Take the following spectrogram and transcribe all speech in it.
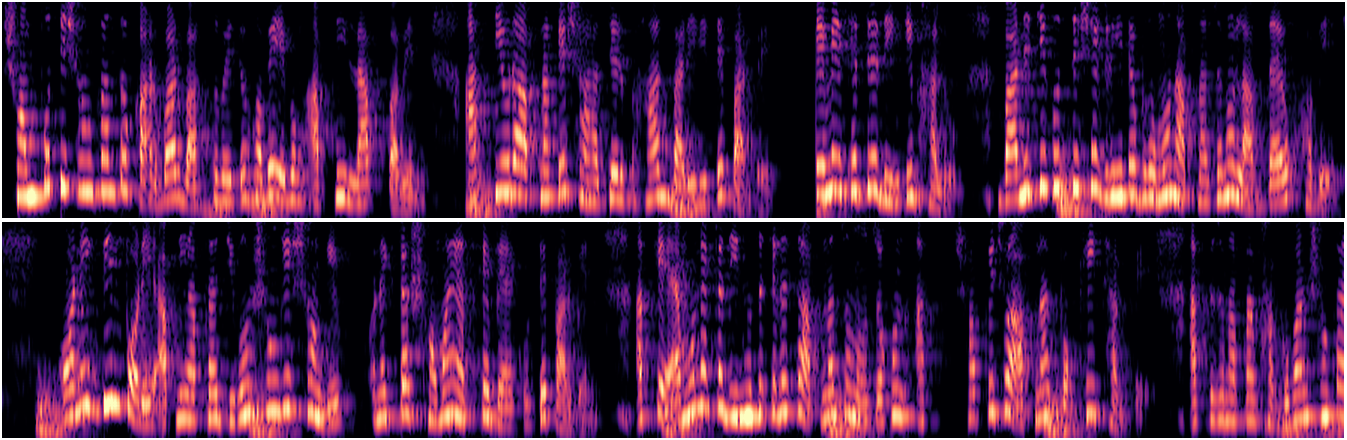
সম্পত্তি সংক্রান্ত কারবার বাস্তবায়িত হবে এবং আপনি লাভ পাবেন। আত্মীয়রা আপনাকে সাহায্যের হাত বাড়িয়ে দিতে পারবে। প্রেমের ক্ষেত্রে দিনটি ভালো। বাণিজ্যিক উদ্দেশ্যে গৃহীত ভ্রমণ আপনার জন্য লাভদায়ক হবে। অনেক দিন পরে আপনি আপনার জীবনসঙ্গীর সঙ্গে অনেকটা সময় আজকে ব্যয় করতে পারবেন। আজকে এমন একটা দিন হতে চলেছে আপনার জন্য যখন আজ সব কিছু আপনার পক্ষেই থাকবে। আজকে যেন আপনার ভাগ্যবান সংখ্যা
